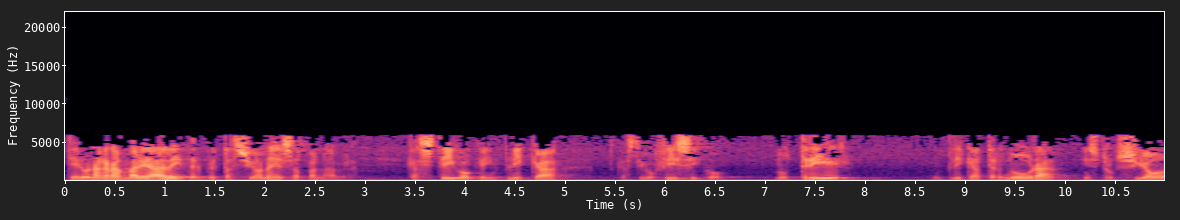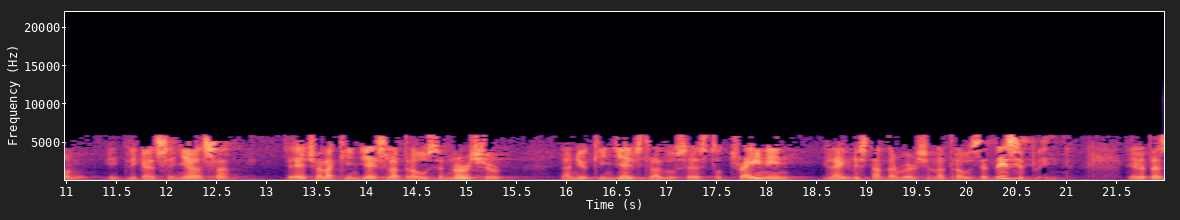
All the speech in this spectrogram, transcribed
Tiene una gran variedad de interpretaciones esa palabra. Castigo que implica castigo físico, nutrir implica ternura, instrucción, implica enseñanza. De hecho, la King James la traduce nurture, la New King James traduce esto training y la English Standard Version la traduce discipline. Tiene tres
